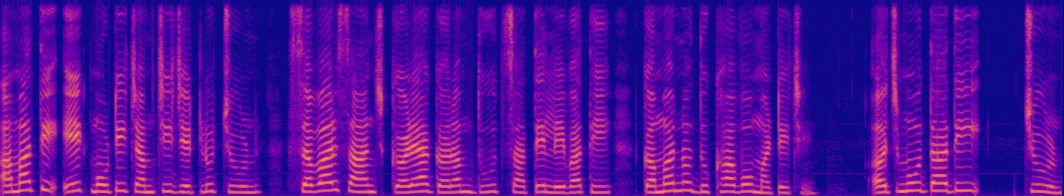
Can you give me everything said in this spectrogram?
આમાંથી એક મોટી ચમચી જેટલું ચૂર્ણ સવાર સાંજ ગળ્યા ગરમ દૂધ સાથે લેવાથી કમરનો દુખાવો મટે છે. અજમોદાદી ચૂર્ણ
